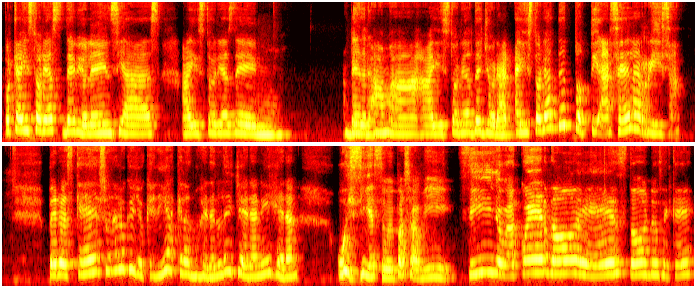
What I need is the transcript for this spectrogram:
Porque hay historias de violencias, hay historias de, de drama, hay historias de llorar, hay historias de totearse de la risa. Pero es que eso era lo que yo quería, que las mujeres leyeran y dijeran, uy, sí, eso me pasó a mí, sí, yo me acuerdo de esto, no sé qué.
